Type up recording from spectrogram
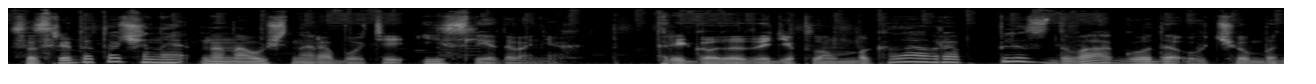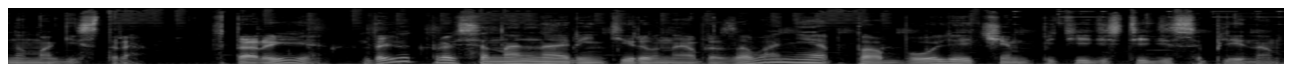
сосредоточены на научной работе и исследованиях. Три года до диплома бакалавра плюс два года учебы на магистра. Вторые дают профессионально ориентированное образование по более чем 50 дисциплинам,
